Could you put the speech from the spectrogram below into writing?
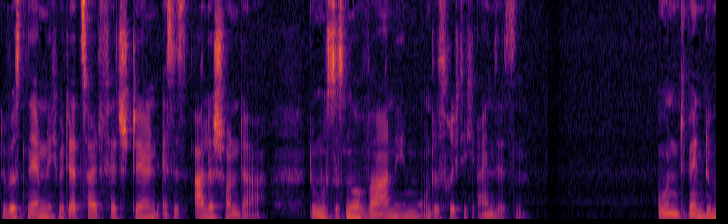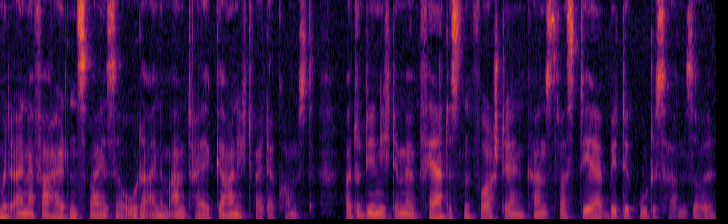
Du wirst nämlich mit der Zeit feststellen, es ist alles schon da. Du musst es nur wahrnehmen und es richtig einsetzen. Und wenn du mit einer Verhaltensweise oder einem Anteil gar nicht weiterkommst, weil du dir nicht im entferntesten vorstellen kannst, was der bitte Gutes haben soll,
